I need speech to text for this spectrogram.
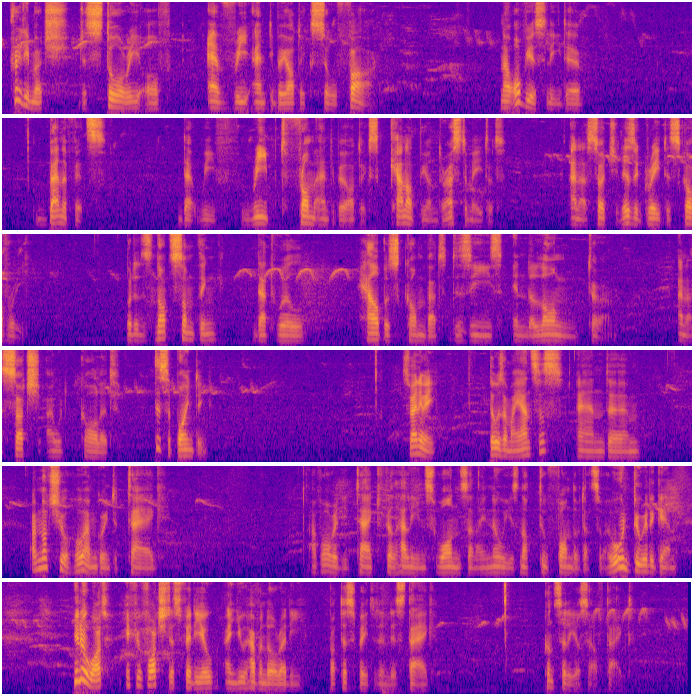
pretty much the story of every antibiotic so far. Now obviously the benefits that we've reaped from antibiotics cannot be underestimated and as such it is a great discovery but it is not something that will help us combat disease in the long term and as such I would call it disappointing. So anyway, those are my answers and um, I'm not sure who I'm going to tag. I've already tagged philhellenes once and I know he's not too fond of that so I won't do it again. You know what, if you've watched this video and you haven't already participated in this tag, consider yourself tagged.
